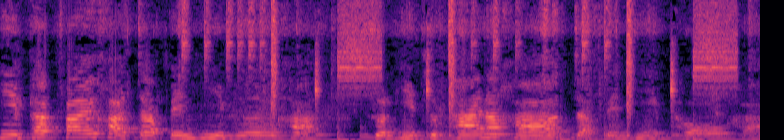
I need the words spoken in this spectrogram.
หีบถัดไปค่ะจะเป็นหีบเงินค่ะ ส่วนหีบสุดท้ายนะคะ จะเป็นหีบทองค่ะ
